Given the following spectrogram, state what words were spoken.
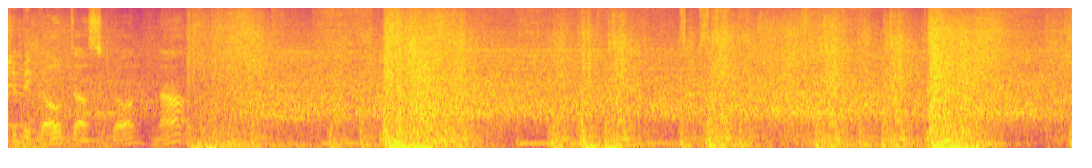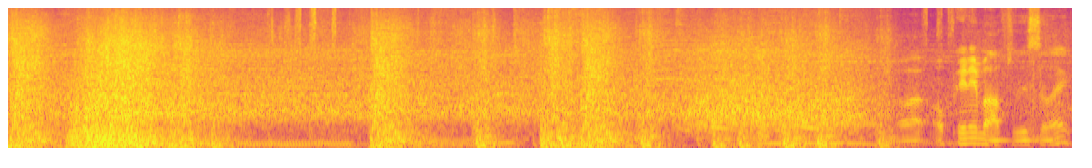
Should be Goldust gone. No. Alright, I'll pin him after this, I think.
